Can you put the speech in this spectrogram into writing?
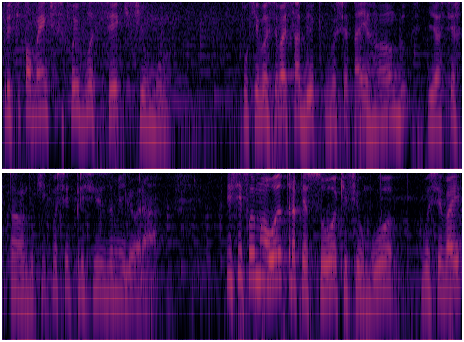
Principalmente se foi você que filmou. Porque você vai saber o que você está errando e acertando, o que você precisa melhorar. E se foi uma outra pessoa que filmou, você vai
